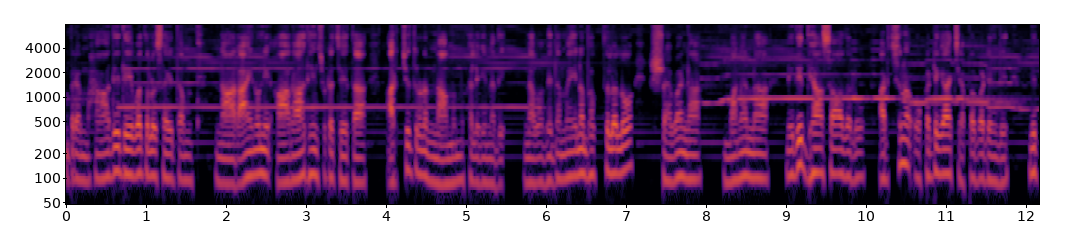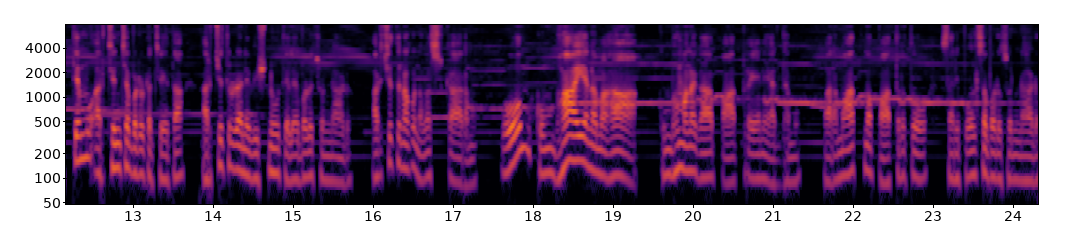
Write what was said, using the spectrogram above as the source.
బ్రహ్మాది దేవతలు సైతం నారాయణుని ఆరాధించుట చేత అర్చితుడు నామం కలిగినది. నవవిధమైన భక్తులలో శ్రవణ మనన నిధిధ్యాసాదులు అర్చన ఒకటిగా చెప్పబడింది. నిత్యము అర్చించబడుట చేత అర్చితుడని విష్ణువు తెలియబడుచున్నాడు. అర్చితునకు నమస్కారం ఓం కుంభాయ నమ. కుంభమనగా పాత్ర అనే అర్థము. పరమాత్మ పాత్రతో సరిపోల్చబడుచున్నాడు.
